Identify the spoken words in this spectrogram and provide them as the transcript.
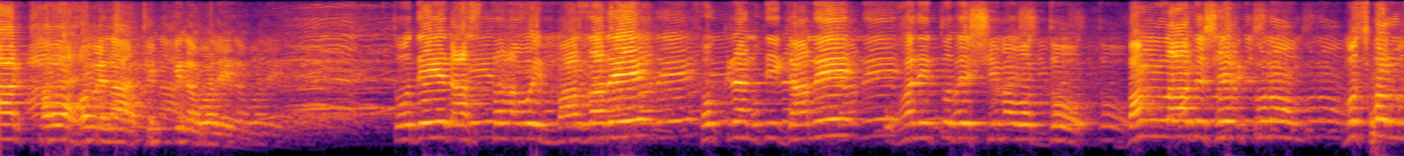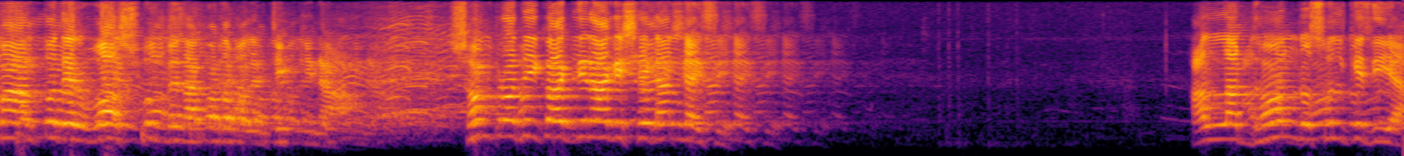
আর খাওয়া হবে না, ঠিক কিনা বলে? তোদের আস্তানা ওই মাজারে, ফকরান্তি গানে, ওখানে তোদের সীমাবদ্ধ। বাংলাদেশের কোন মুসলমান তোদের ওয়াজ শুনবে না, কথা বলেন ঠিক কিনা? সম্প্রতি কয়েকদিন আগে সে গান গাইছে। আল্লাহ ধন রসুলকে দিয়া।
